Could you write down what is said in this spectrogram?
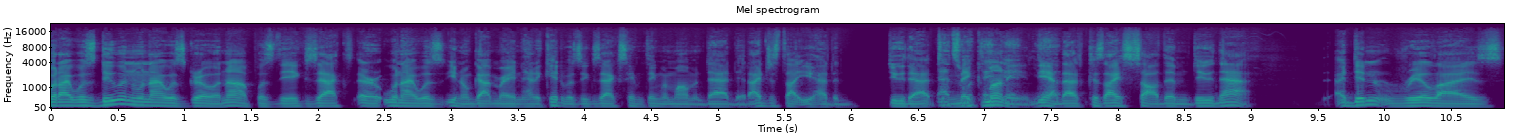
what I was doing when I was growing up was the exact, or when I was, you know, got married and had a kid was the exact same thing my mom and dad did. I just thought you had to do that to That's make money. did, yeah. yeah. that because I saw them do that. I didn't realize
